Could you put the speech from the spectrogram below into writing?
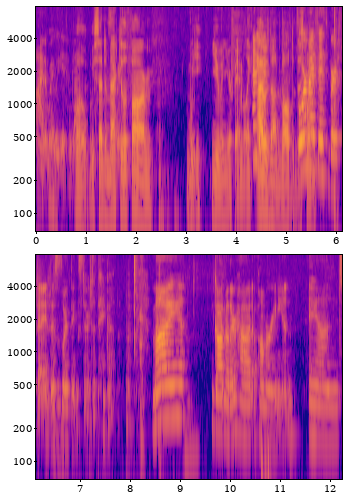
either way, we gave him back. Well, we sent him back to the farm. We, you and your family. I was not involved at this For point. my fifth birthday, this is where things start to pick up. My godmother had a Pomeranian, and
